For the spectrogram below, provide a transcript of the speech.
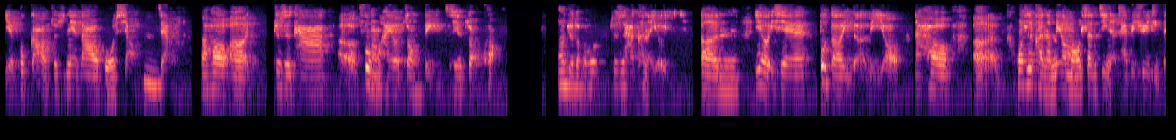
也不高，就是念到国小嗯这样，然后呃，就是他呃父母还有重病这些状况，然后觉得哦，就是他可能有嗯，也有一些不得已的理由。然后，呃，或是可能没有谋生技能，才必须一直得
